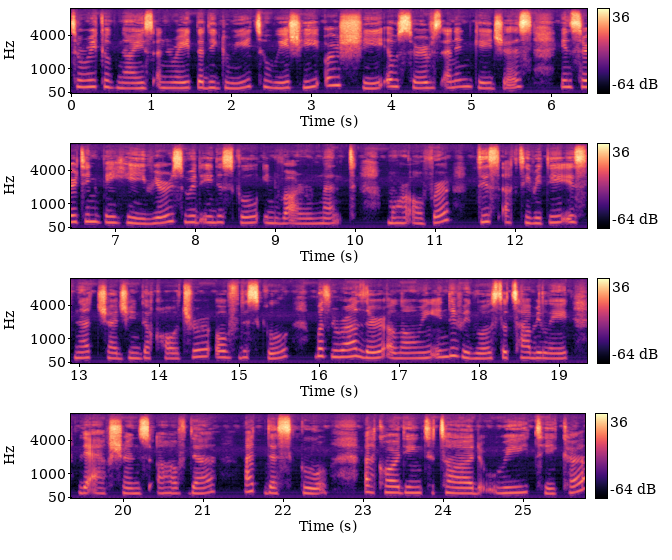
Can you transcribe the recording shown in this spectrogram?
to recognize and rate the degree to which he or she observes and engages in certain behaviors within the school environment. Moreover, this activity is not judging the culture of the school, but rather allowing individuals to tabulate the actions of the at the school. According to Todd Whitaker,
